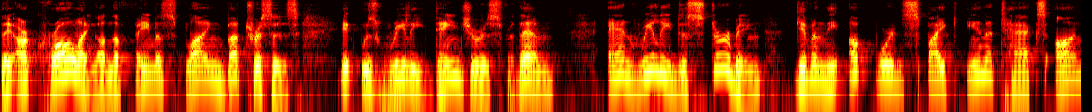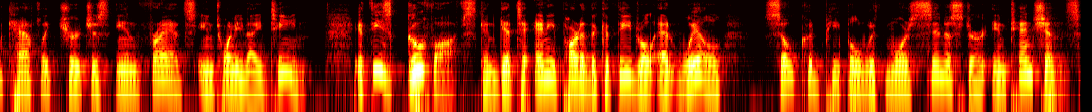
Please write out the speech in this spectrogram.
They are crawling on the famous flying buttresses. It was really dangerous for them and really disturbing given the upward spike in attacks on Catholic churches in France in 2019. If these goof offs can get to any part of the cathedral at will, so could people with more sinister intentions.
